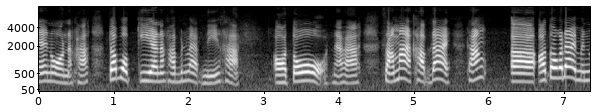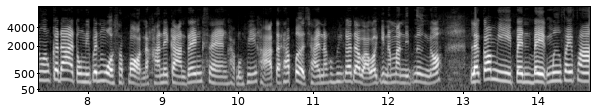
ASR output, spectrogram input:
แน่นอนนะคะ ระบบเกียร์นะคะเป็นแบบนี้ค่ะออโต้นะคะ สามารถขับได้ทั้งออโต้ก็ได้เมนวลก็ได้ตรงนี้เป็นโหมดสปอร์ตนะคะในการเร่งแซงค่ะคุณพี่ขาแต่ถ้าเปิดใช้นะคุณพี่ก็จะแบบว่ากินน้ำมันนิดนึงเนาะแล้วก็มีเป็นเบรกมือไฟฟ้า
